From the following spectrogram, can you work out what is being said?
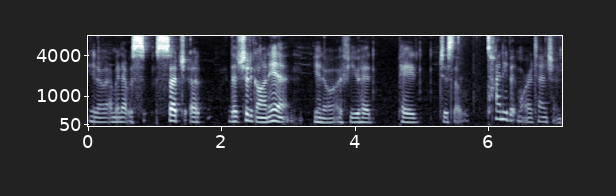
You know, I mean, that was such a that should have gone in. You know, if you had paid just a tiny bit more attention.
